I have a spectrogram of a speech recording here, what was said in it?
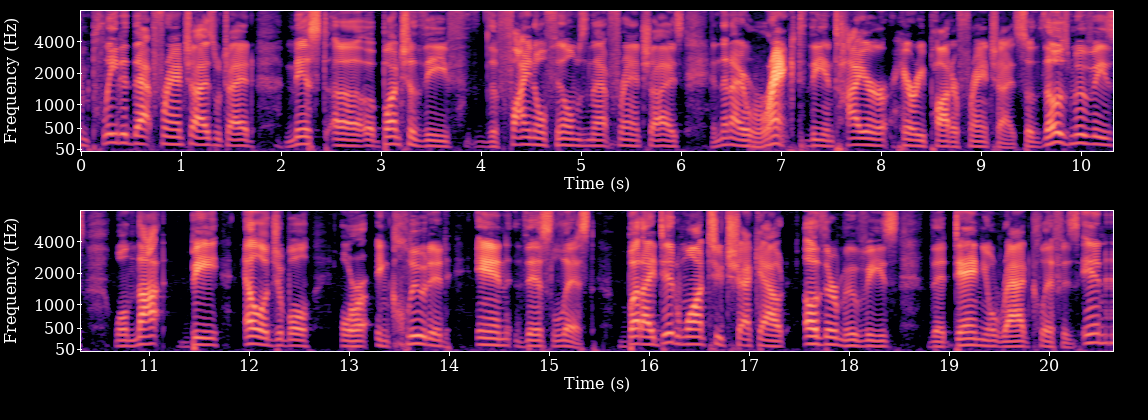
Completed that franchise, which I had missed uh, a bunch of the the final films in that franchise, and then I ranked the entire Harry Potter franchise. So those movies will not be eligible or included in this list. But I did want to check out other movies that Daniel Radcliffe is in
